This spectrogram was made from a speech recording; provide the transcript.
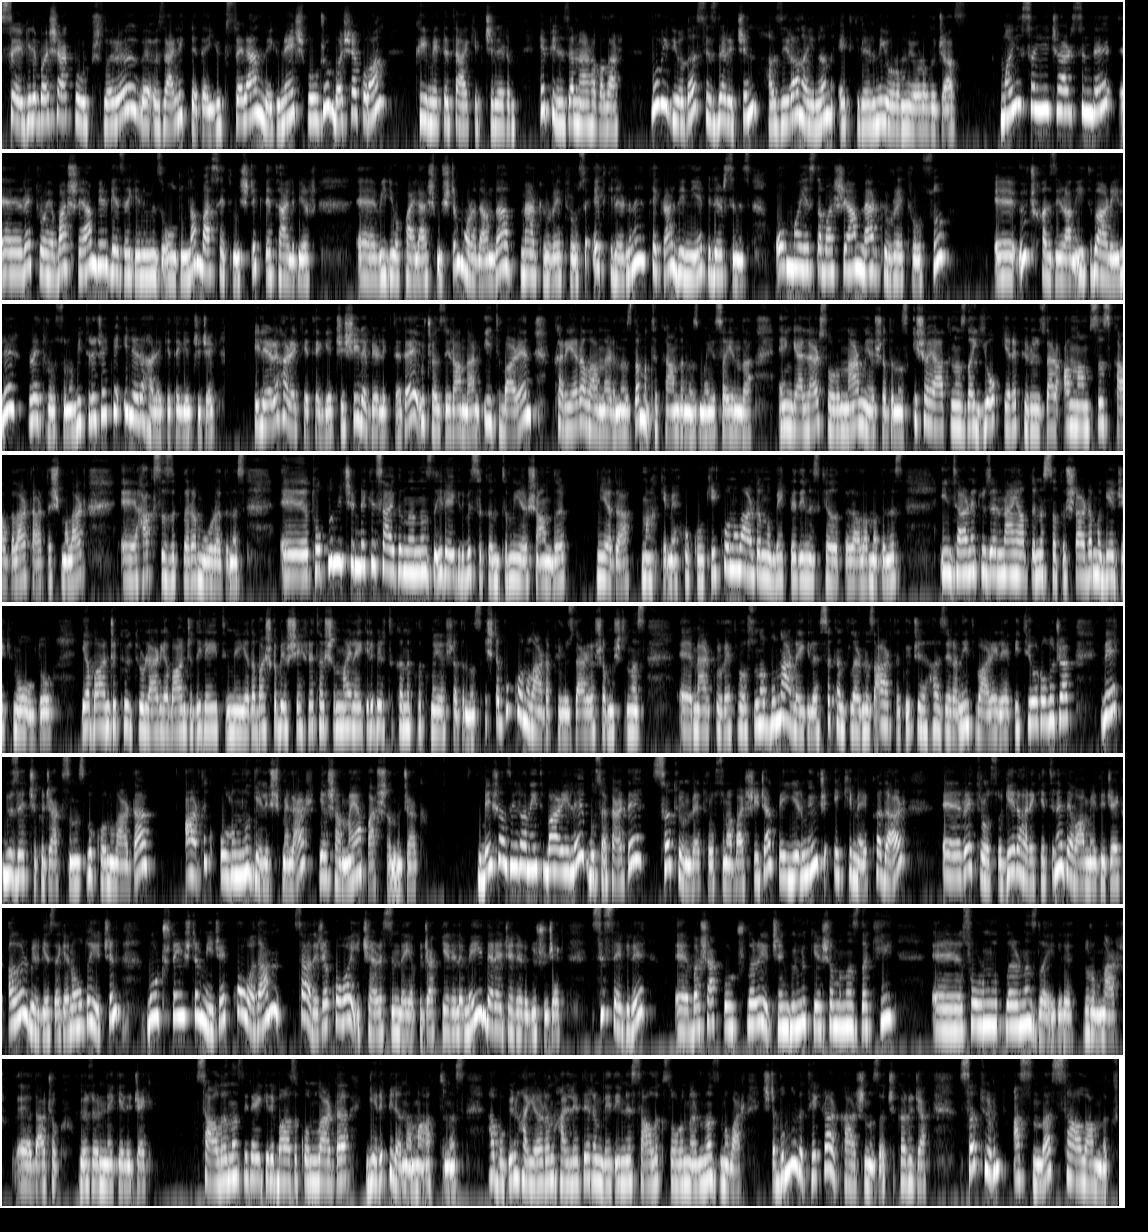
Sevgili Başak Burçları ve özellikle de yükselen ve güneş burcu Başak olan kıymetli takipçilerim. Hepinize merhabalar. Bu videoda sizler için Haziran ayının etkilerini yorumluyor olacağız. Mayıs ayı içerisinde e, retroya başlayan bir gezegenimiz olduğundan bahsetmiştik. Detaylı bir e, video paylaşmıştım. Oradan da Merkür Retrosu etkilerini tekrar dinleyebilirsiniz. 10 Mayıs'ta başlayan Merkür Retrosu 3 Haziran itibariyle retrosunu bitirecek ve ileri harekete geçecek. İleri harekete geçişiyle birlikte de 3 Haziran'dan itibaren kariyer alanlarınızda mı tıkandınız Mayıs ayında? Engeller, sorunlar mı yaşadınız? İş hayatınızda yok yere pürüzler, anlamsız kavgalar, tartışmalar, e, haksızlıklara mı uğradınız? E, toplum içindeki saygınlığınızla ile ilgili bir sıkıntı mı yaşandı? Ya da mahkeme hukuki konularda mı beklediğiniz kağıtları alamadınız? İnternet üzerinden yaptığınız satışlarda mı gecikme oldu? Yabancı kültürler, yabancı dil eğitimi ya da başka bir şehre taşınma ile ilgili bir tıkanıklık mı yaşadınız? İşte bu konularda pürüzler yaşamıştınız e, Merkür Retrosu'nda. Bunlarla ilgili sıkıntılarınız artık 3 Haziran itibariyle bitiyor olacak ve düze çıkacaksınız bu konularda. Artık olumlu gelişmeler yaşanmaya başlanacak. 5 Haziran itibariyle bu sefer de Satürn retrosuna başlayacak ve 23 Ekim'e kadar e, retrosu geri hareketine devam edecek. Ağır bir gezegen olduğu için burç değiştirmeyecek. Kova'dan sadece kova içerisinde yapacak gerilemeyi dereceleri düşecek. Siz sevgili e, Başak burçları için günlük yaşamınızdaki e, sorumluluklarınızla ilgili durumlar e, daha çok göz önüne gelecek. Sağlığınız ile ilgili bazı konularda geri plana mı attınız? Ha bugün ha yarın hallederim dediğiniz sağlık sorunlarınız mı var? İşte bunları tekrar karşınıza çıkaracak. Satürn aslında sağlamlık,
